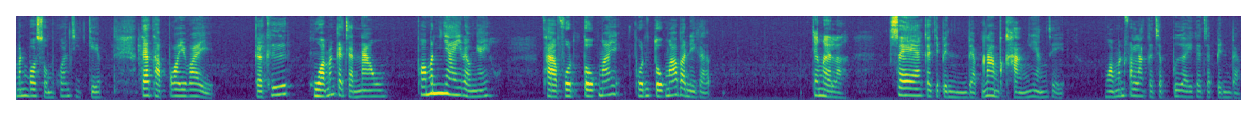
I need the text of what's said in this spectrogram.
มันบ่สมควรสิเก็บ แต่ถ้าปล่อยไว้ก็คือ หัวมันก็จะเน่าเพราะมันใหญ่แล้วไง ถ้าฝนตกไหมฝนตกมาบัดนี้ก็จังไงล่ะ แซ่ก็จะเป็นแบบน้ำขังอย่างเจหัวมันฝรั่งก็จะเปื่อยก็จะเป็นแบบ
